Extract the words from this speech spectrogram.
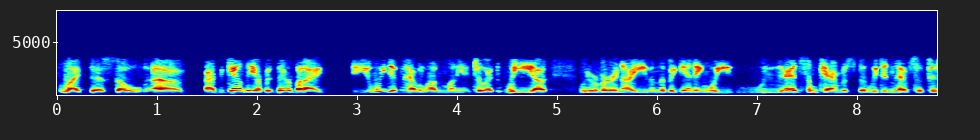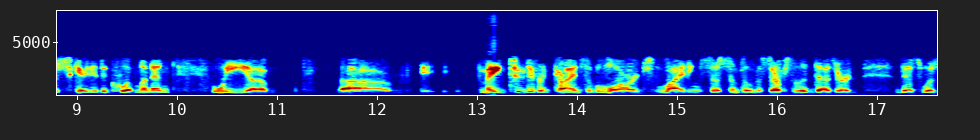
like this. So uh, I began the effort there, but I we didn't have a lot of money into it. We uh, we were very naive in the beginning. We we had some cameras, but we didn't have sophisticated equipment, and we uh, uh, made two different kinds of large lighting systems on the surface of the desert. This was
